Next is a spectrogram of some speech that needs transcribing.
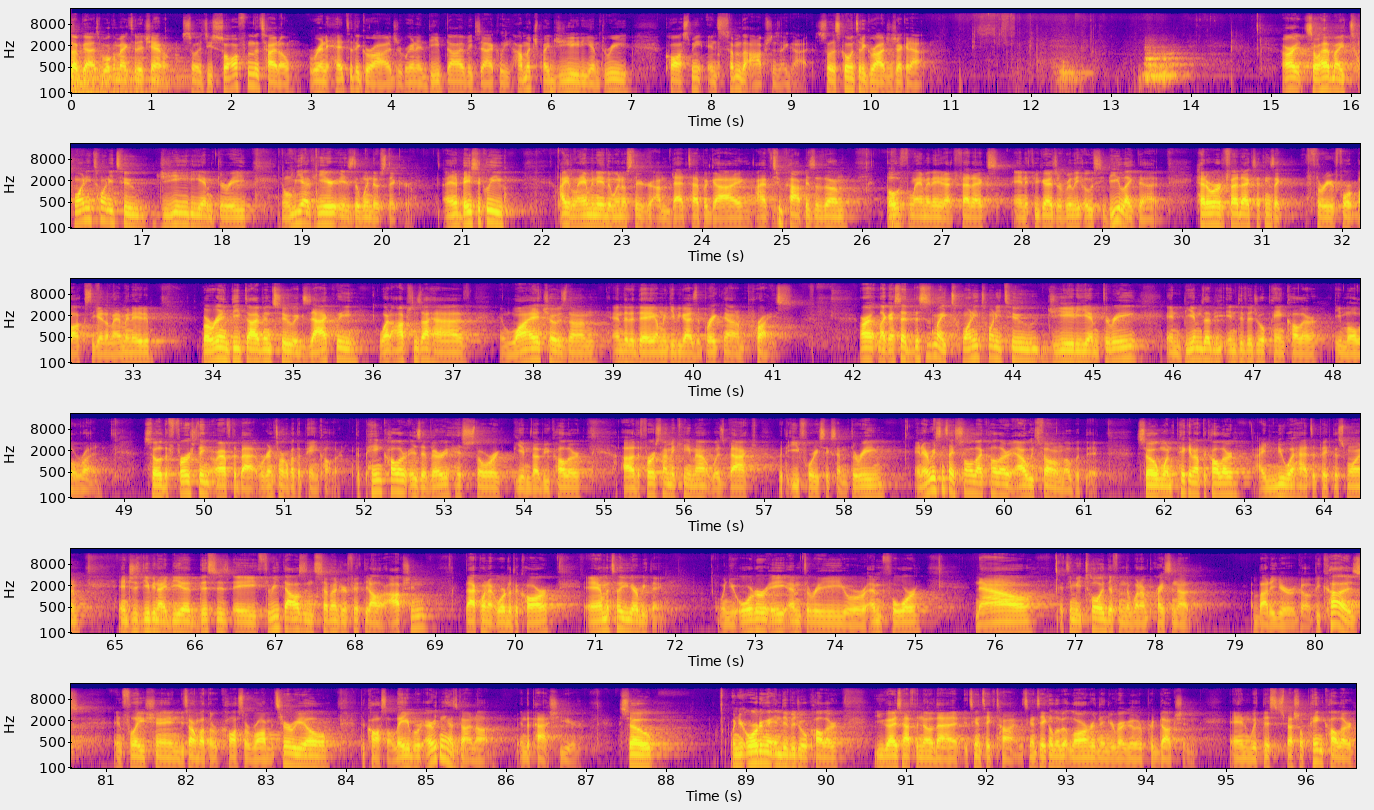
What's up guys, welcome back to the channel. So as you saw from the title, we're gonna head to the garage, we're gonna deep dive exactly how much my G80 M3 cost me and some of the options I got. So let's go into the garage and check it out. All right, so I have my 2022 G80 M3, and what we have here is the window sticker. And basically, I laminated the window sticker. I'm that type of guy. I have two copies of them, both laminated at FedEx. And if you guys are really OCD like that, head over to FedEx. I think it's like three or four bucks to get it laminated. But we're gonna deep dive into exactly what options I have and why I chose them. End of the day, I'm gonna give you guys a breakdown on price. All right, like I said, this is my 2022 G80 M3 in BMW individual paint color Imola Red. So the first thing right off the bat, we're gonna talk about the paint color. The paint color is a very historic BMW color. Uh, the first time it came out was back with the E46 M3. And ever since I saw that color, I always fell in love with it. So when picking out the color, I knew I had to pick this one. And just to give you an idea, this is a $3,750 option back when I ordered the car. And I'm gonna tell you everything. When you order a M3 or M4, now it's gonna be totally different than what I'm pricing out about a year ago because inflation, you're talking about the cost of raw material, the cost of labor, everything has gone up in the past year. So when you're ordering an individual color, you guys have to know that it's gonna take time. It's gonna take a little bit longer than your regular production. And with this special paint color,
